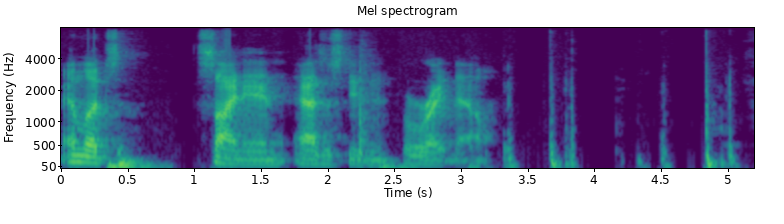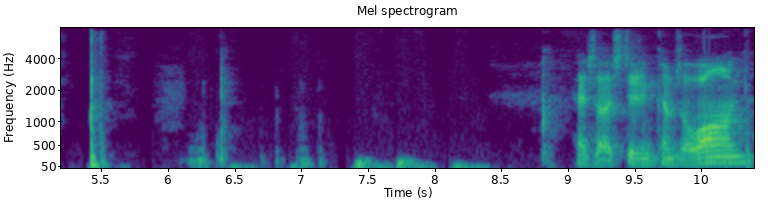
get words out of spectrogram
And let's sign in as a student right now. And so a student comes along,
